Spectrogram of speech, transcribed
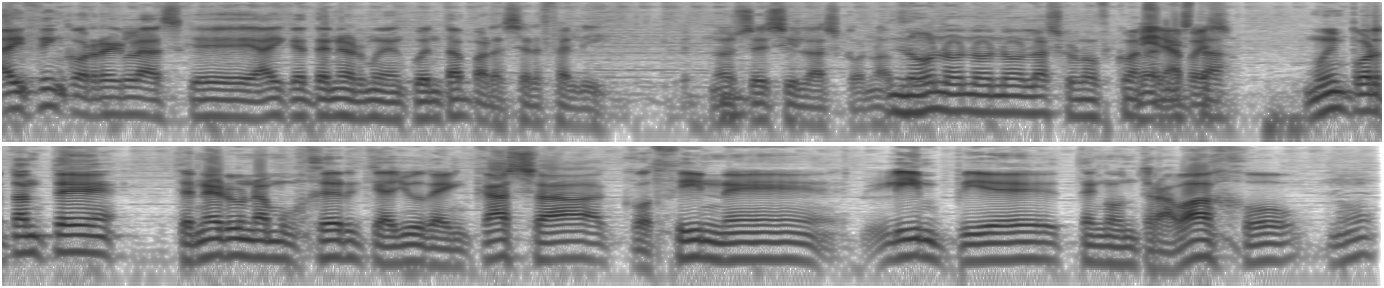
hay cinco reglas que hay que tener muy en cuenta para ser feliz. No sé si las conoces. No, no, no, no las conozco, Mira, analista. pues, muy importante tener una mujer que ayude en casa, cocine, limpie, tenga un trabajo, ¿no?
